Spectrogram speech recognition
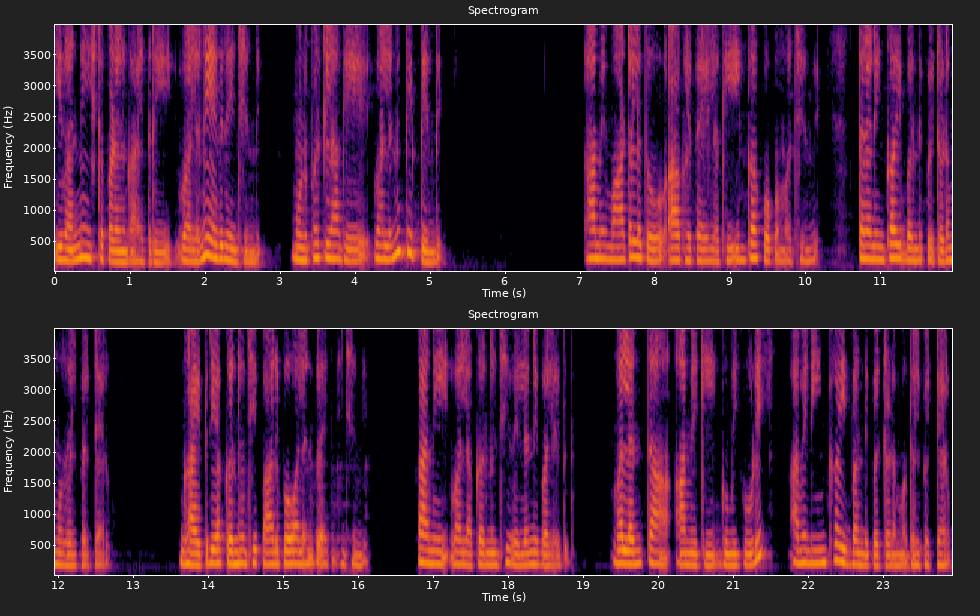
ఇవన్నీ ఇష్టపడని గాయత్రి వాళ్ళని ఎదిరించింది. మునుపటిలాగే వాళ్ళని తిట్టింది. ఆమె మాటలతో ఆకతాయిలకి ఇంకా కోపం వచ్చింది. తనని ఇంకా ఇబ్బంది పెట్టడం మొదలుపెట్టారు. గాయత్రి అక్కడి నుంచి పారిపోవాలని ప్రయత్నించింది. కానీ వాళ్ళు అక్కడి నుంచి వెళ్ళనివ్వలేదు. వాళ్ళంతా ఆమెకి గుమిగూడి ఆమెని ఇంకా ఇబ్బంది పెట్టడం మొదలుపెట్టారు.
